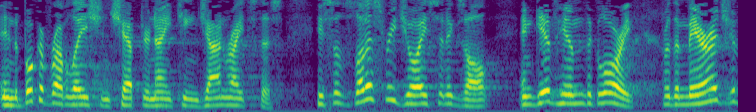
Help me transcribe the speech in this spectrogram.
In the book of Revelation, chapter 19, John writes this. He says, Let us rejoice and exult and give him the glory, for the marriage of,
